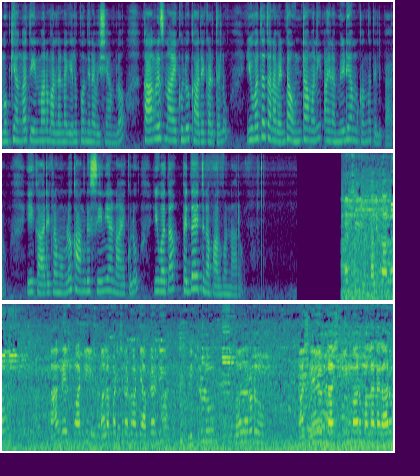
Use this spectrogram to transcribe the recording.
ముఖ్యంగా తీర్మానం మల్లన్న గెలుపొందిన విషయంలో కాంగ్రెస్ నాయకులు కార్యకర్తలు యువత తన వెంట ఉంటామని ఆయన మీడియా ముఖంగా తెలిపారు. ఈ కార్యక్రమంలో కాంగ్రెస్ సీనియర్ నాయకులు యువత పెద్ద ఎత్తున పాల్గొన్నారు. ఫలితాల్లో కాంగ్రెస్ పార్టీ బలపరిచినటువంటి అభ్యర్థి మిత్రులు సోదరుడు మా శ్రేయోభిలాష్ తీర్మారు మల్లన్న గారు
